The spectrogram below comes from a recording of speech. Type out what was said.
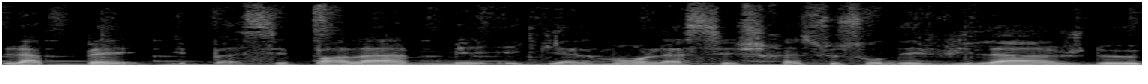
La paix est passée par là, mais également la sécheresse. Ce sont des villages de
